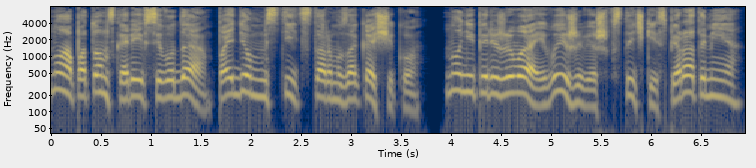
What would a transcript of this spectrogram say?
Ну а потом, скорее всего, да, пойдем мстить старому заказчику. Но не переживай, выживешь в стычке с пиратами,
